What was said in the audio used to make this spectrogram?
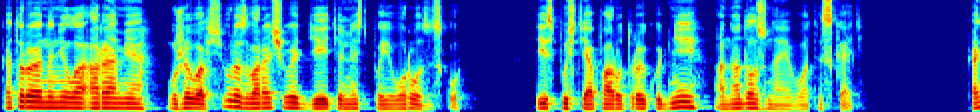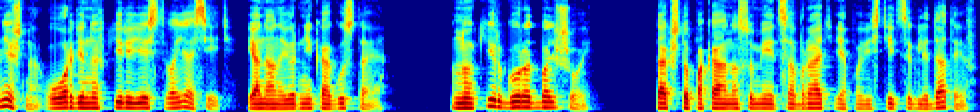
которая наняла Арамия, уже вовсю разворачивает деятельность по его розыску. И спустя пару-тройку дней она должна его отыскать. Конечно, у Ордена в Кире есть своя сеть, и она наверняка густая. Но Кир – город большой. Так что пока она сумеет собрать и оповестить соглядатаев,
